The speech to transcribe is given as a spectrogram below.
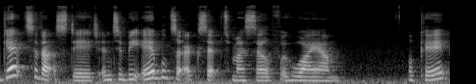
get to that stage and to be able to accept myself for who I am. Okay?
